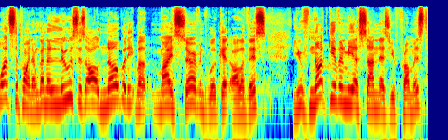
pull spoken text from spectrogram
What's the point? I'm going to lose this all. Nobody, well, my servant will get all of this. You've not given me a son as you've promised.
